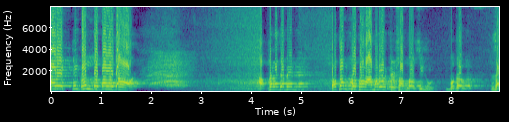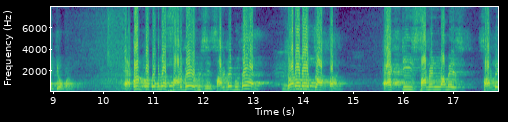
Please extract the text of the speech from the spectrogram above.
আর একটি গন্ধ পাওয়া যায়। আপনারা যাবেন, প্রথম প্রথম আমারও একটু সন্দেহ ছিল, বোধ যাইতেও পারে। এখন কতগুলো সার্ভে হয়েছে সার্ভে বুঝেন? জনমত যা তাই একটি সামের নামে সার্ভে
